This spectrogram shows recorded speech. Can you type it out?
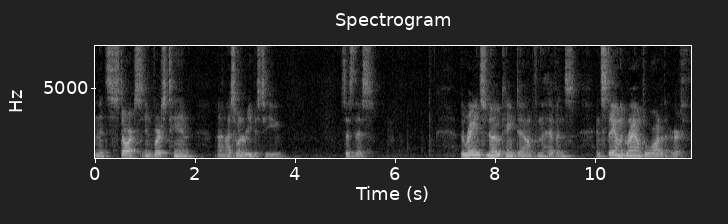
and it starts in verse 10. And I just want to read this to you. It says this. The rain and snow came down from the heavens and stay on the ground to water the earth.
